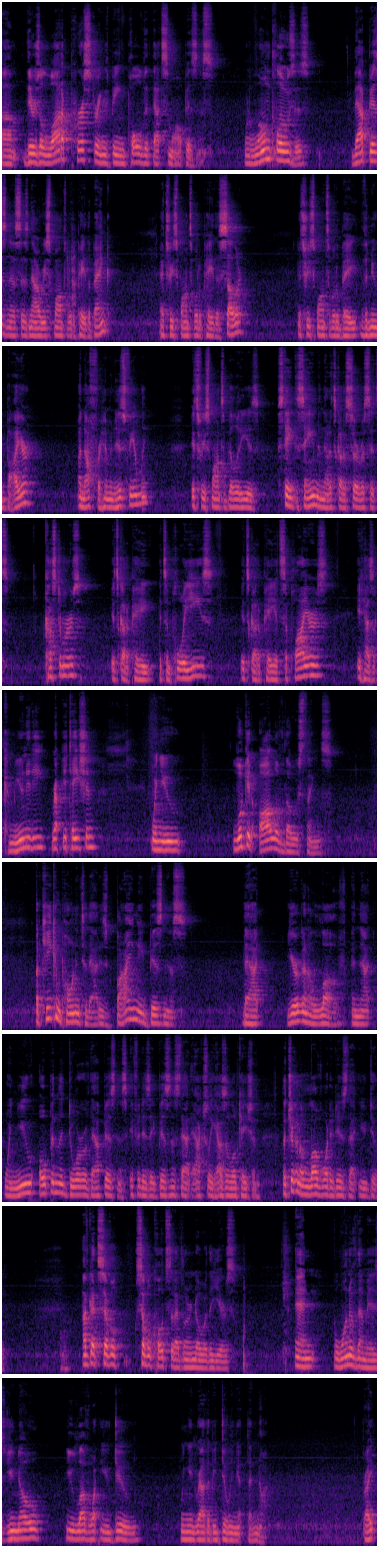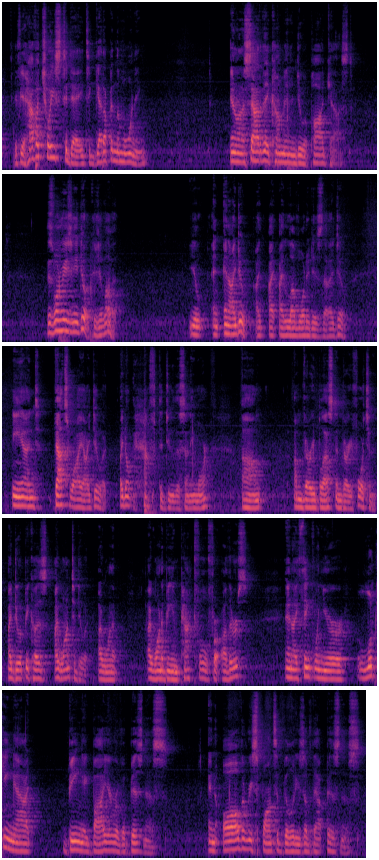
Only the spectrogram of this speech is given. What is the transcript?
Um, there's a lot of purse strings being pulled at that small business. When a loan closes, that business is now responsible to pay the bank, it's responsible to pay the seller, it's responsible to pay the new buyer. Enough for him and his family. Its responsibility is stayed the same in that it's got to service its customers, it's got to pay its employees, it's got to pay its suppliers, it has a community reputation. When you look at all of those things, a key component to that is buying a business that you're going to love and that when you open the door of that business if it is a business that actually has a location that you're going to love what it is that you do i've got several several quotes that i've learned over the years and one of them is you know you love what you do when you'd rather be doing it than not right if you have a choice today to get up in the morning and on a Saturday come in and do a podcast. There's one reason you do it because you love it. You and, and I do. I, I, I love what it is that I do. And that's why I do it. I don't have to do this anymore. Um, I'm very blessed and very fortunate. I do it because I want to do it. I want to I want to be impactful for others. And I think when you're looking at being a buyer of a business, and all the responsibilities of that business,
